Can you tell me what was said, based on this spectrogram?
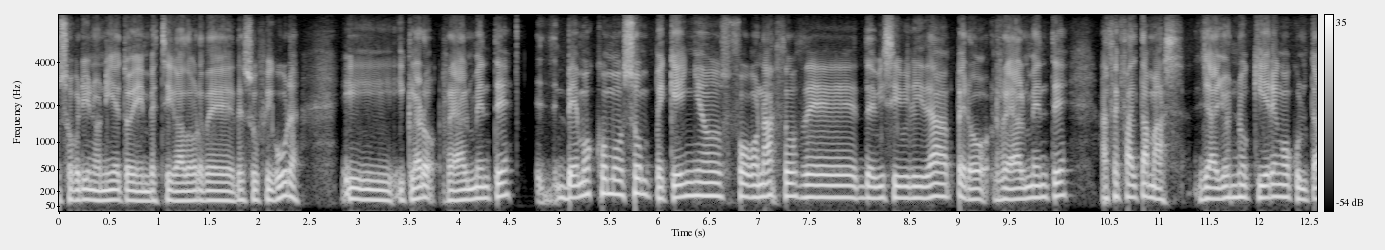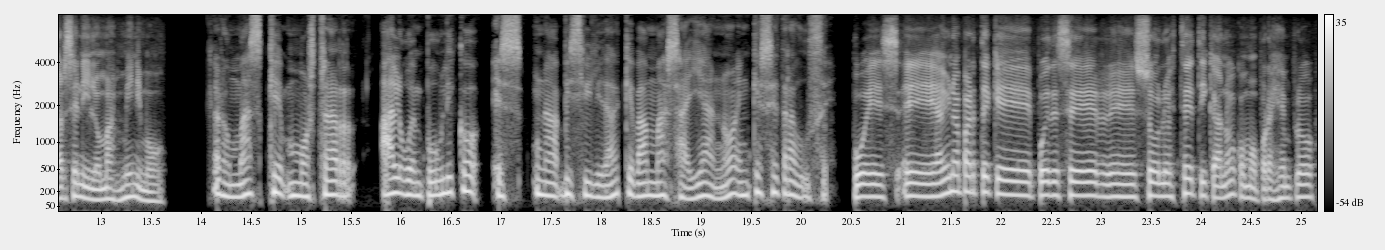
sobrino nieto e investigador de, su figura. y claro, realmente vemos como son pequeños fogonazos de, visibilidad, pero realmente hace falta más. Ya ellos no quieren ocultarse ni lo más mínimo. Claro, más que mostrar algo en público, es una visibilidad que va más allá, ¿no? ¿En qué se traduce? Pues eh, hay una parte que puede ser eh, solo estética, ¿no? Como por ejemplo,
